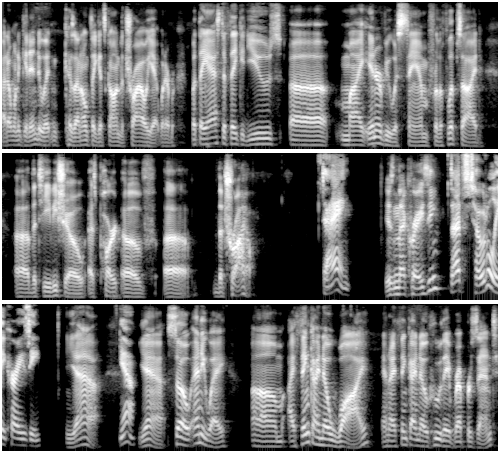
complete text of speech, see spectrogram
I don't want to get into it because I don't think it's gone to trial yet, whatever. But they asked if they could use uh, my interview with Sam for the flip side, uh, the TV show, as part of uh, the trial. Dang. Isn't that crazy? That's totally crazy. Yeah. Yeah. Yeah. So, anyway, um, I think I know why, and I think I know who they represent.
